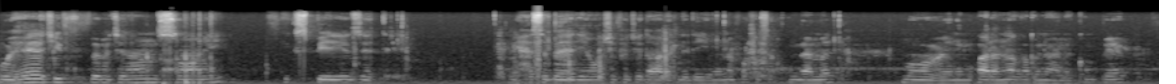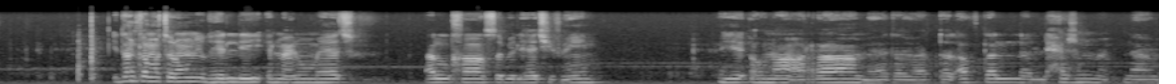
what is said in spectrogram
وهاتف مثلا Sony Xperia Z3 يعني حسب هذه الوظيفة التي ظهرت لدي هنا فقط سأقوم بعمل يعني مقارنة. أضغط هنا على compare اذا كما ترون يظهر لي المعلومات الخاصة بالهاتفين. هي هنا ال RAM هذا يعد الأفضل الحجم نعم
